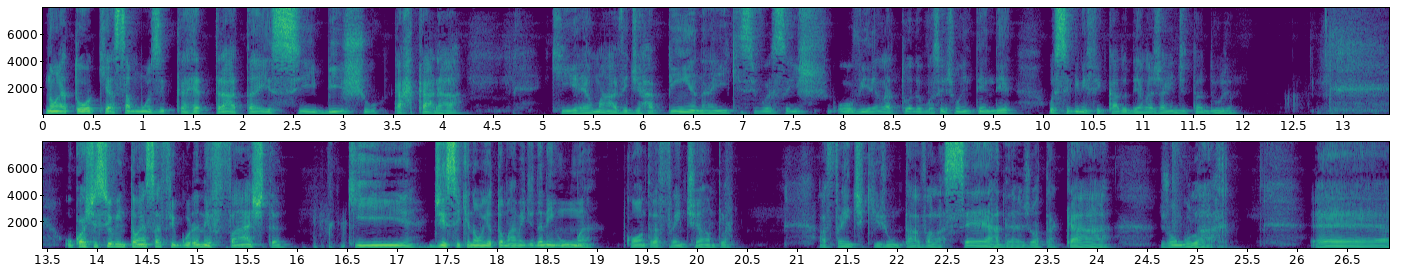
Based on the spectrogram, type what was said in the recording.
Não é à toa que essa música retrata esse bicho carcará, que é uma ave de rapina, e que se vocês ouvirem ela toda, vocês vão entender o significado dela já em ditadura. O Costa Silva, então, é essa figura nefasta que disse que não ia tomar medida nenhuma contra a Frente Ampla. A frente que juntava Lacerda, JK, João Goulart. É...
